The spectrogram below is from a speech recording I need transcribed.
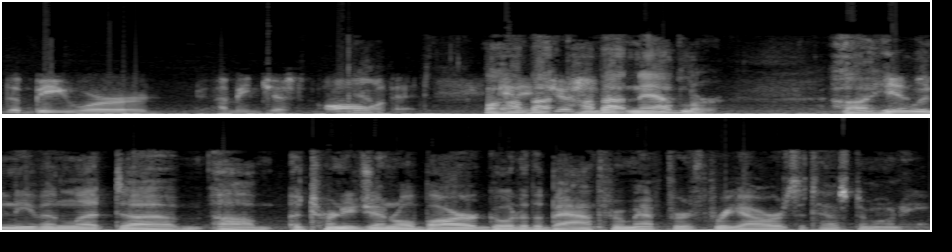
the B word, I mean, just all yeah. of it. Well, how about just, how about Nadler? Uh, he yes. wouldn't even let uh, um, Attorney General Barr go to the bathroom after three hours of testimony.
